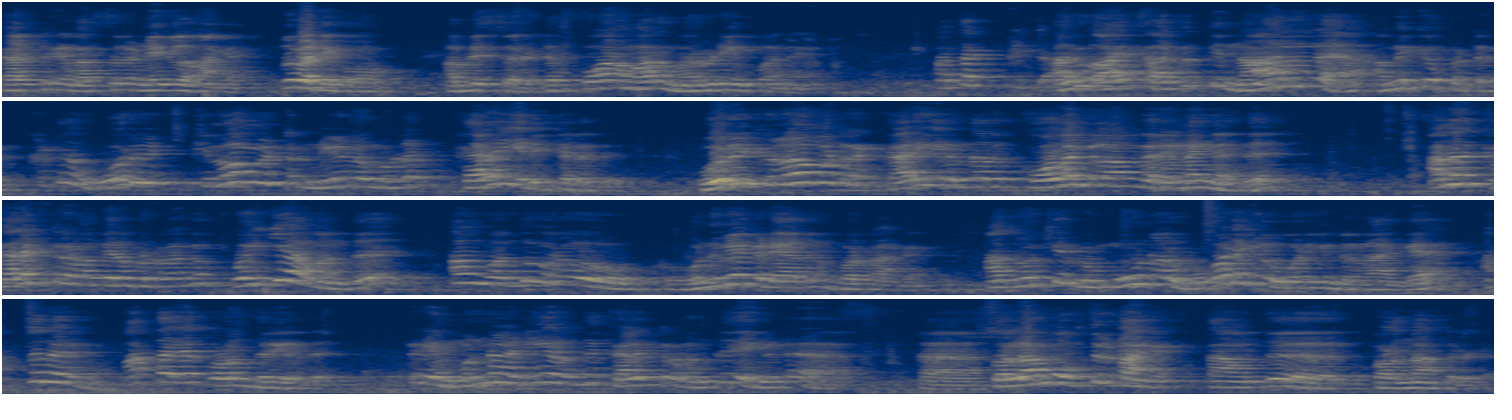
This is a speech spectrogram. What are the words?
கலெக்டர் வருஷத்துல நீங்களும் வாங்க. இன்னொரு போவோம் அப்படின்னு சொல்லிட்டு போன வாரம் மறுபடியும் போனேன். பார்த்தா கிட்ட அறு ஆயிரத்தி அறுபத்தி நாலுல அமைக்கப்பட்டிருக்கு கிட்ட ஒரு கிலோமீட்டர் நீளமுள்ள கரை இருக்கிறது. ஒரு கிலோமீட்டர் கரை இருந்தால் அது குளங்களாம் வேற என்னங்க அது. ஆனா கலெக்டர் வந்து என்ன பண்றாங்க பொய்யா வந்து அவங்க வந்து ஒரு ஒண்ணுமே கிடையாதுன்னு போடுறாங்க. அது நோக்கி ஒரு மூணு நாள் ஓடைகள் ஓடுகின்றனாங்க. அத்தனை பார்த்தாலே குளம் தெரியுது. முன்னாடியே வந்து கலெக்டர் வந்து எங்கிட்ட சொல்லாம ஒத்துக்கிட்டாங்க. நான் வந்து குளம் தான் சொல்லிட்டு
